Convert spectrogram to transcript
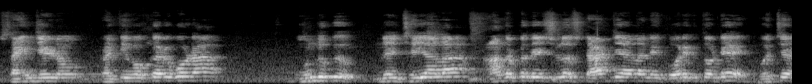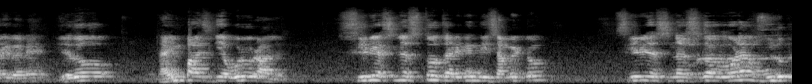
సైన్ చేయడం ప్రతి ఒక్కరు కూడా ముందుకు నేను చేయాలా ఆంధ్రప్రదేశ్లో స్టార్ట్ చేయాలనే కోరికతోటే వచ్చారు కానీ ఏదో టైం పాస్ ఎవరూ రాలేదు. సీరియస్నెస్తో జరిగింది ఈ సమిట్ సీరియస్నెస్గా కూడా ముందుకు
